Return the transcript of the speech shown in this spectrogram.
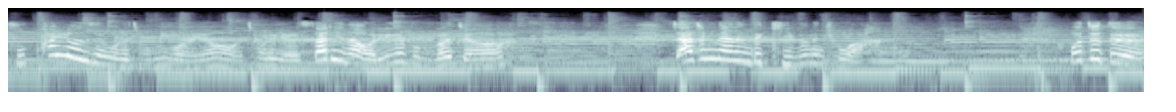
98년생으로 적은 거예요. 저를 10살이나 어리게 본 거죠. 짜증나는데 기분은 좋아. 어쨌든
